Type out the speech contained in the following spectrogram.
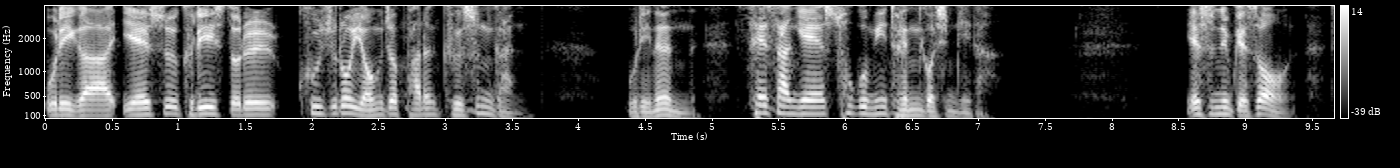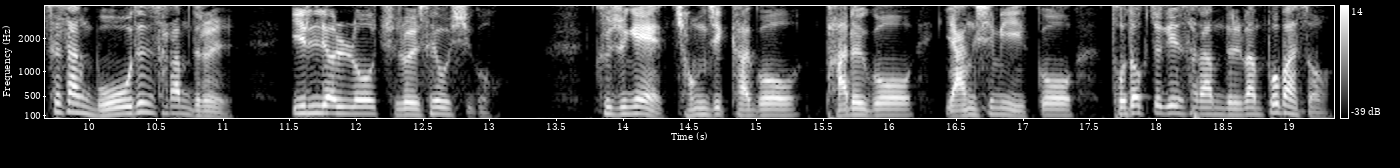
우리가 예수 그리스도를 구주로 영접하는 그 순간 우리는 세상의 소금이 된 것입니다. 예수님께서 세상 모든 사람들을 일렬로 줄을 세우시고 그 중에 정직하고 바르고 양심이 있고 도덕적인 사람들만 뽑아서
